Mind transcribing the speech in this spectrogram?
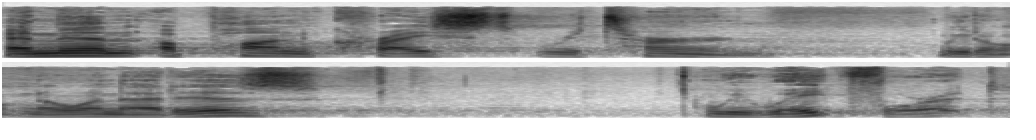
And then, upon Christ's return, we don't know when that is, we wait for it.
